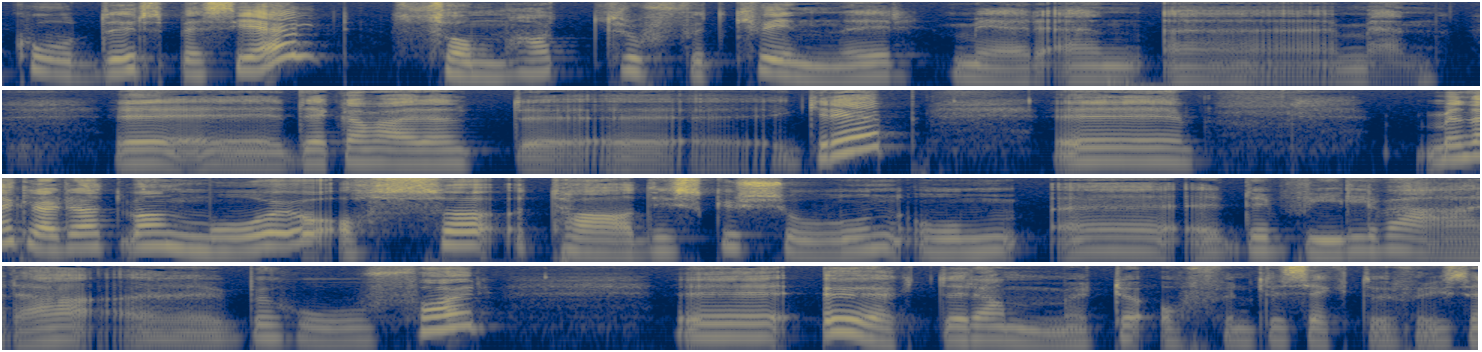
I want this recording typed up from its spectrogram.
koder spesielt som har truffet kvinner mer enn eh, menn. Eh, det kan være et eh, grep. Eh, men det er klart at man må jo også ta diskusjon om eh, det vil være eh, behov for økte rammer til offentlig sektor f.eks.,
